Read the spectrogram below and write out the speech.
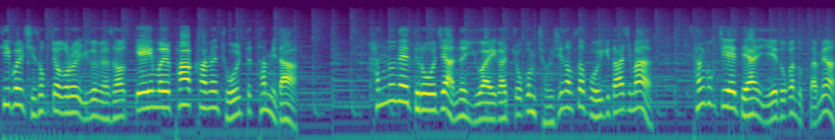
팁을 지속적으로 읽으면서 게임을 파악하면 좋을 듯 합니다. 한눈에 들어오지 않는 UI가 조금 정신없어 보이기도 하지만 삼국지에 대한 이해도가 높다면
